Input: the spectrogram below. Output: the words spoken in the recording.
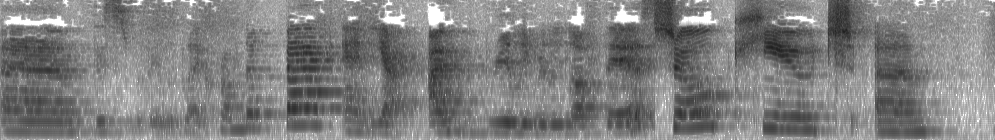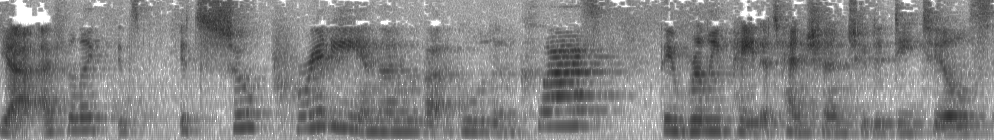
Um, this is what they look like from the back. And yeah, I really, really love this. So cute. Um, yeah, I feel like it's it's so pretty. And then with got golden clasp, they really paid attention to the details.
